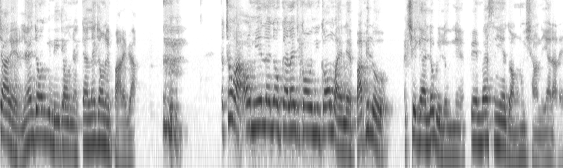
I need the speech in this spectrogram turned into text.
ကျတဲ့လမ်းကြောင်းကြီးလေးကြောင်းနဲ့ကံလမ်းကြောင်းလည်းပါတယ်ဗျတချို့ကအောင်မြင်လမ်းကြောင်းကံလမ်းကြောင်းကြီးကောင်းပါရင်လည်းဘာဖြစ်လို့အခြေခံလုပ်တွေလုပ်နေပင်ပန်းဆင်းရဲစွာငွေရှာနေရတာလဲ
